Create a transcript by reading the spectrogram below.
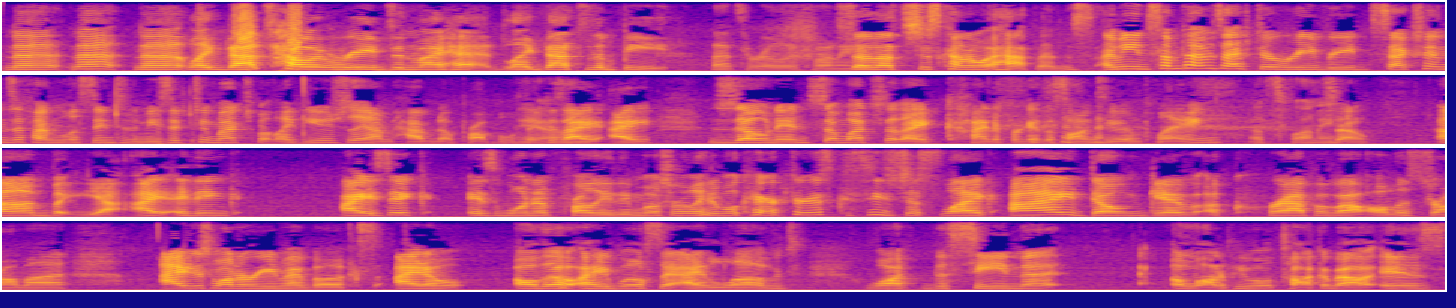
na na na. Like that's how it reads in my head. Like that's the beat. That's really funny. So that's just kind of what happens. I mean, sometimes I have to reread sections if I'm listening to the music too much, but like usually I have no problem with it because I, I zone in so much that I kind of forget the songs even playing. that's funny. So, um, but yeah, I, I think Isaac is one of probably the most relatable characters because he's just like, I don't give a crap about all this drama. I just want to read my books. I don't. Although I will say, I loved what the scene that a lot of people talk about is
